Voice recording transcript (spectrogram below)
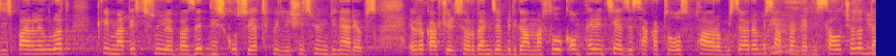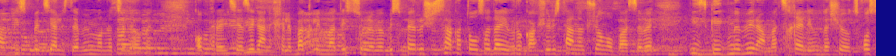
ის პარალელურად კლიმატის ცვლილებაზე დისკუსია თბილისშიც მიმდინარეობს. ევროკავშირის ორგანიზებით გამართულ კონფერენციაზე საქართველოს მთავრობის წევრები, საფრანგეთის საელჩო და დაგის სპეციალისტები მონაწილეობენ. კონფერენციაზე განიხილება კლიმატის ცვლილებების სფეროში საქართველოსა და ევროკავშირის თანამშრომლობა, ასევე ის გეგმები, რამაც ხელი უნდა შეუწყოს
